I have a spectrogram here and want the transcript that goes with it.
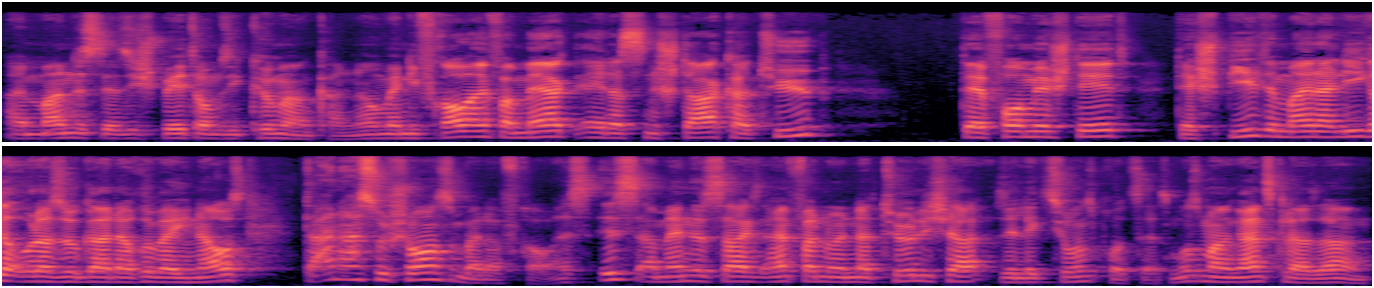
ein Mann ist, der sich später um sie kümmern kann. Ne? Und wenn die Frau einfach merkt, ey, das ist ein starker Typ, der vor mir steht, der spielt in meiner Liga oder sogar darüber hinaus, dann hast du Chancen bei der Frau. Es ist am Ende des Tages einfach nur ein natürlicher Selektionsprozess, muss man ganz klar sagen.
